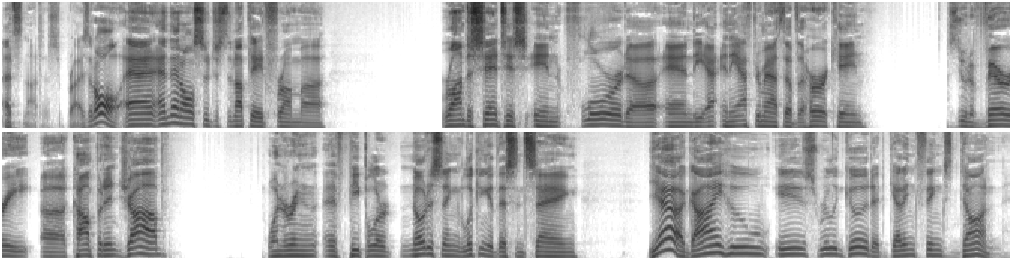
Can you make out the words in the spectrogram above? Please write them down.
that's not a surprise at all. And, and then also just an update from uh, Ron DeSantis in Florida and the in the aftermath of the hurricane. He's doing a very uh, competent job. Wondering if people are noticing, looking at this, and saying, "Yeah, a guy who is really good at getting things done."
